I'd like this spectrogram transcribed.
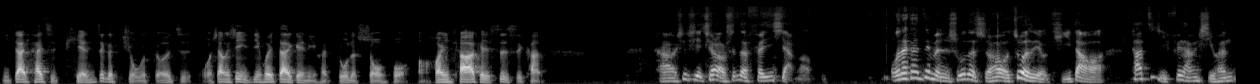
你再开始填这个九个格子，我相信一定会带给你很多的收获啊。欢迎大家可以试试看。好，谢谢邱老师的分享哦。我在看这本书的时候，作者有提到啊，他自己非常喜欢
